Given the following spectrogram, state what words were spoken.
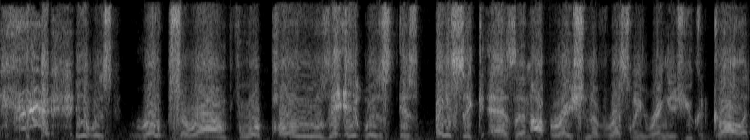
it was ropes around four poles. It, it was as basic as an operation of wrestling ring as you could call it.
